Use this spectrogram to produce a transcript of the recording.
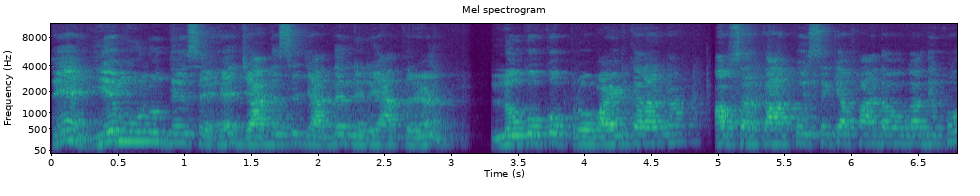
ठीक है ये मूल उद्देश्य है ज़्यादा से ज़्यादा निर्यात ऋण लोगों को प्रोवाइड कराना। अब सरकार को इससे क्या फ़ायदा होगा? देखो,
